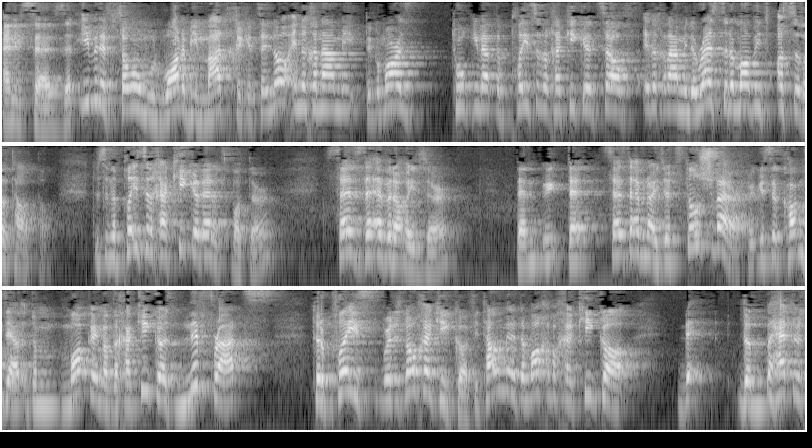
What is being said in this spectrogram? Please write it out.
And he says that even if someone would want to be madchik and say, no, in the Chanami, the Gemara is talking about the place of the Chakika itself, in the Chanami, the rest of the Mavi, it's taltal. Just in the place of the Chakika, that it's mutter. Says the Eved Oizer, then that says the Eved Oizer, it's still shver, because it comes out the Mokim of the Chakika is nifrats to the place where there's no Chakika. If you're telling me that the Mokim of Chakika, the, the heter is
